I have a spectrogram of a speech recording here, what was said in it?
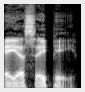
ASAP.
